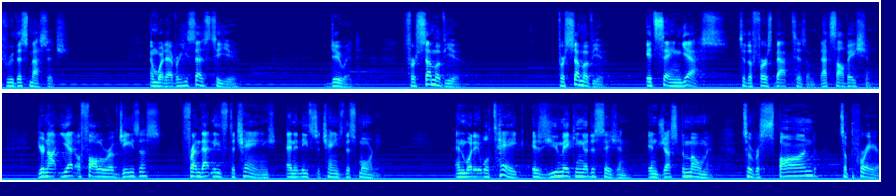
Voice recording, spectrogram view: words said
through this message? And whatever he says to you, do it. For some of you, for some of you, it's saying yes to the first baptism. That's salvation. You're not yet a follower of Jesus. Friend, that needs to change, and it needs to change this morning. And what it will take is you making a decision in just a moment to respond to prayer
